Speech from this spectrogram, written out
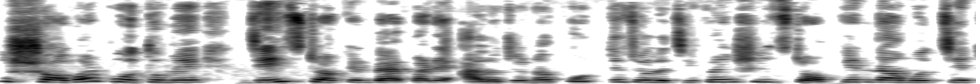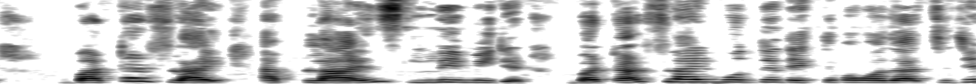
সবার প্রথমে যেই স্টকের ব্যাপারে আলোচনা করতে চলেছি ফ্রেন্ড সেই স্টকের নাম হচ্ছে বাটারফ্লাই অ্যাপ্লায়েন্স লিমিটেড বাটারফ্লাইয়ের মধ্যে দেখতে পাওয়া যাচ্ছে যে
